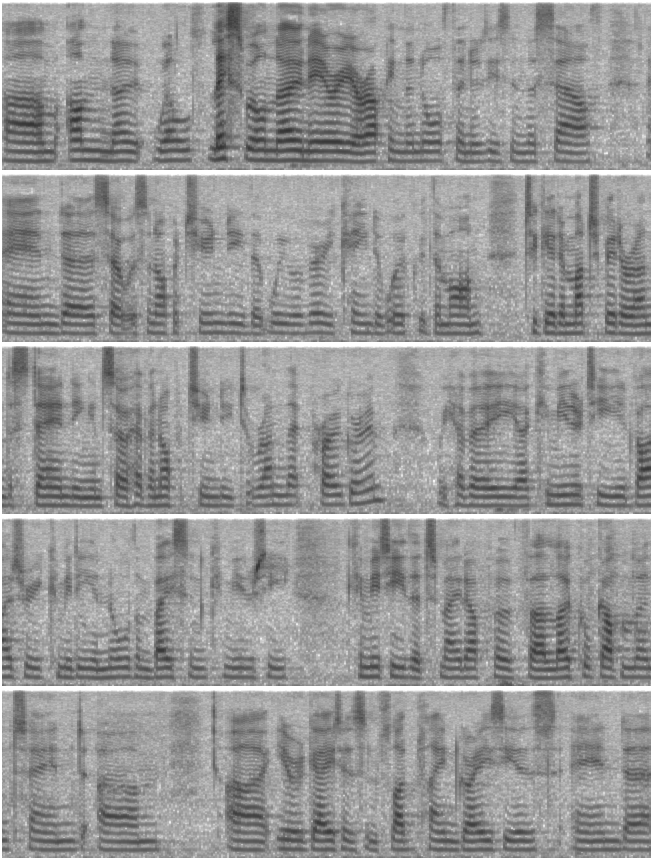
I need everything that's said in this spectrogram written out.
um, unknown, well, less well-known area up in the north than it is in the south. And uh, so it was an opportunity that we were very keen to work with them on to get a much better understanding and so have an opportunity to run that program. We have a, a community advisory committee and Northern Basin Community Committee that's made up of uh, local government and um, uh, irrigators and floodplain graziers and uh,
